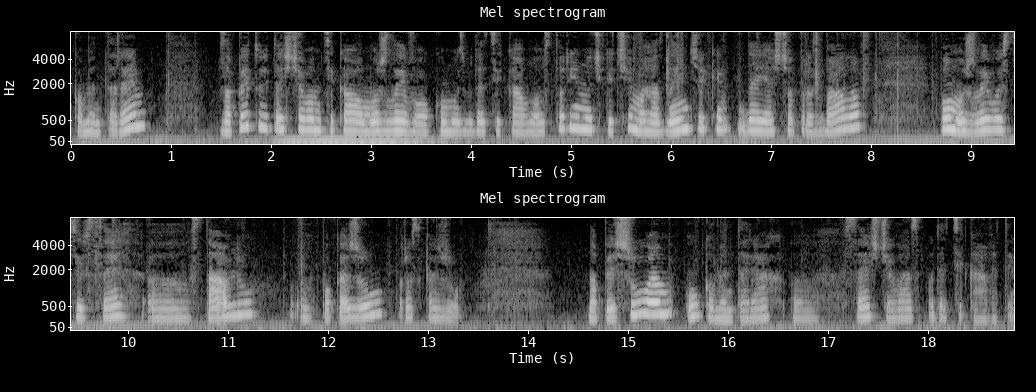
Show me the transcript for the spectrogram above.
коментарем. Запитуйте, що вам цікаво, можливо, комусь буде цікаво сторіночки чи магазинчики, де я що придбала. По можливості все е, ставлю, покажу, розкажу. Напишу вам у коментарях е, все, що вас буде цікавити.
